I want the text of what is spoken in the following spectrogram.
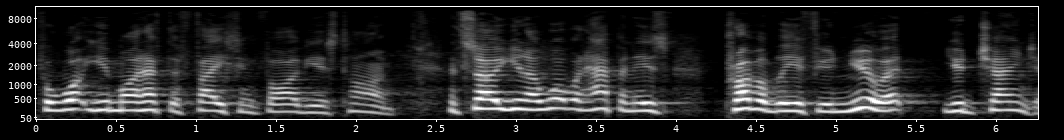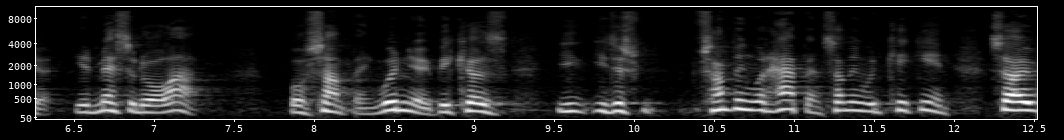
for what you might have to face in five years time and so you know what would happen is probably if you knew it, you'd change it. You'd mess it all up or something, wouldn't you? Because you, you just, something would happen, something would kick in. So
